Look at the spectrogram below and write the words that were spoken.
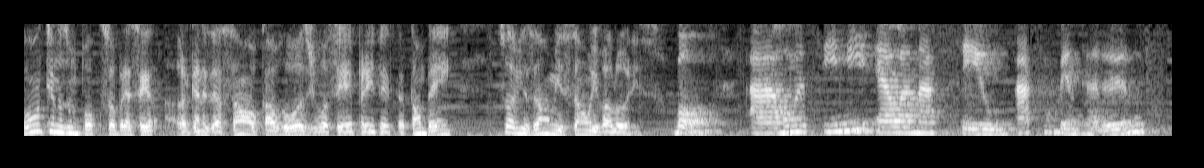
Conte-nos um pouco sobre essa organização ao qual hoje você representa tão bem, sua visão, missão e valores. Bom, a Romancini, ela nasceu há 50 anos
